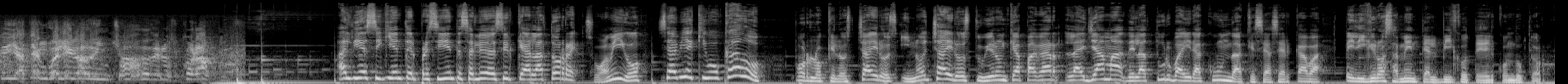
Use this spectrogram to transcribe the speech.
Que ya tengo el hígado hinchado de los corajes. Al día siguiente el presidente salió a decir que a la torre, su amigo, se había equivocado, por lo que los chairos y no chairos tuvieron que apagar la llama de la turba iracunda que se acercaba peligrosamente al bigote del conductor.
